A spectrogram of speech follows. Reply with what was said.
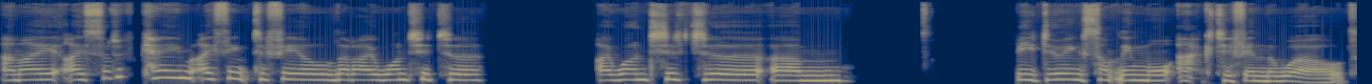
And I, I sort of came, I think, to feel that I wanted to I wanted to um, be doing something more active in the world,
